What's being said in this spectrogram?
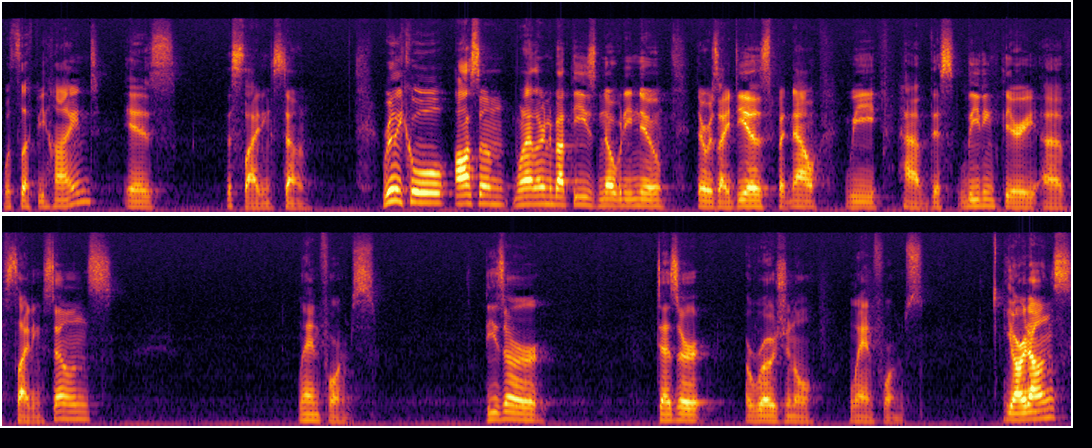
what's left behind is the sliding stone. really cool, awesome. When I learned about these, nobody knew. There was ideas, but now we have this leading theory of sliding stones, landforms. These are desert erosional landforms. Yardangs,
